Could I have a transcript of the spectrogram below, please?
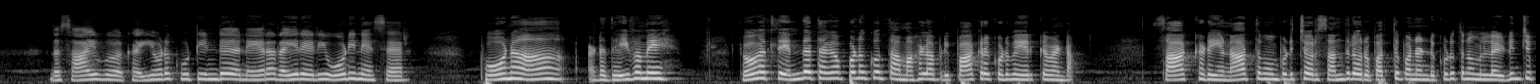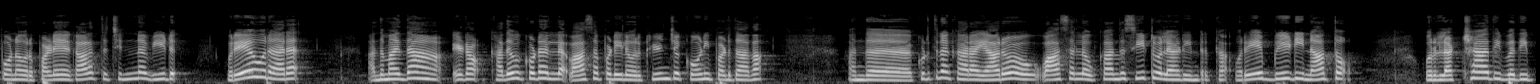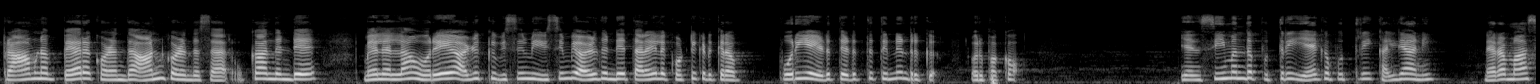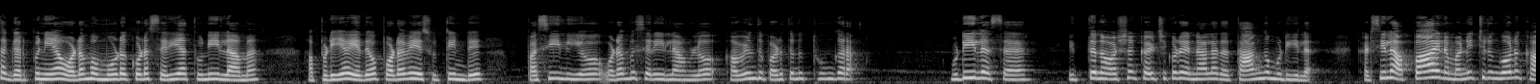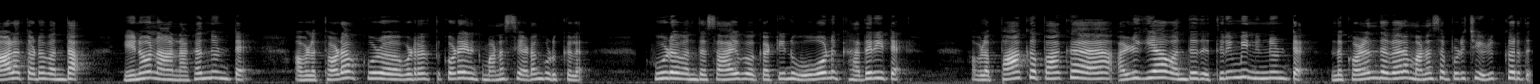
அந்த சாய்வு கையோட கூட்டிண்டு நேராக ரயில் ஏறி ஓடினேன் சார். போனால் அட தெய்வமே லோகத்தில் எந்த தகப்பனுக்கும் தான் மகளை அப்படி பார்க்குற கொடுமை இருக்க வேண்டாம். சாக்கடையும் நாத்தமும் பிடிச்ச ஒரு சந்தில் ஒரு பத்து பன்னெண்டு கொடுத்தனும் இல்லை இடிஞ்சு போன ஒரு பழைய காலத்து சின்ன வீடு. ஒரே ஒரு அறை. அந்த மாதிரி தான் இடம். கதவு கூட இல்லை. வாசப்படியில் ஒரு கிழிஞ்ச கோணி படுதாதான். அந்த குடுத்தனக்காரா யாரோ வாசலில் உட்காந்து சீட்டு விளையாடின்னு இருக்கா. ஒரே பீடி நாத்தம். ஒரு லட்சாதிபதி பிராமண பேர குழந்தை ஆண் குழந்தை சார். உட்காந்துண்டு மேலெல்லாம் ஒரே அழுக்கு விசும்பி விசும்பி அழுதுண்டே தலையில் கொட்டி கிடக்கிற பொரியை எடுத்து எடுத்து தின்னுட்டுருக்கு ஒரு பக்கம். என் சீமந்த புத்திரி ஏக புத்திரி கல்யாணி நிற மாத கர்ப்பிணியாக உடம்ப மூடக்கூட சரியாக துணி இல்லாமல் அப்படியே ஏதோ புடவையை சுற்றிண்டு பசியிலையோ உடம்பு சரியில்லாமலோ கவிழ்ந்து படுத்துன்னு தூங்குறா. முடியல சார். இத்தனை வருஷம் கழிச்சு கூட என்னால் அதை தாங்க முடியல. கடைசியில் அப்பா என்னை மன்னிச்சிடுங்கோன்னு காலத்தோட வந்தா. ஏனோ நான் நகர்ந்துன்ட்டேன். அவளை தொட கூட விடுறதுக்கு கூட எனக்கு மனசு இடம் கொடுக்கல. கூட வந்த சாய்பை கட்டின்னு ஓன்னு கதறிட்டேன். அவளை பார்க்க பார்க்க அழுகியாக வந்தது. திரும்பி நின்றுன்ட்டேன் இந்த குழந்தை வேற மனசை பிடிச்சி இழுக்கிறது.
